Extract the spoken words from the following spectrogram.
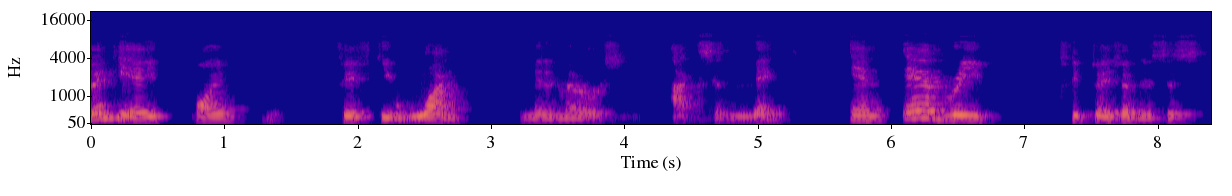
28.51 millimeters axial length. In every situation, this is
